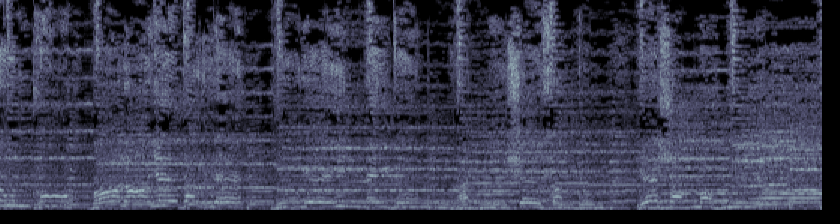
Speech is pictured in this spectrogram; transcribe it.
اون کو بالای دره روی این میدون رد میشه خندون یه شب ماه میاد.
